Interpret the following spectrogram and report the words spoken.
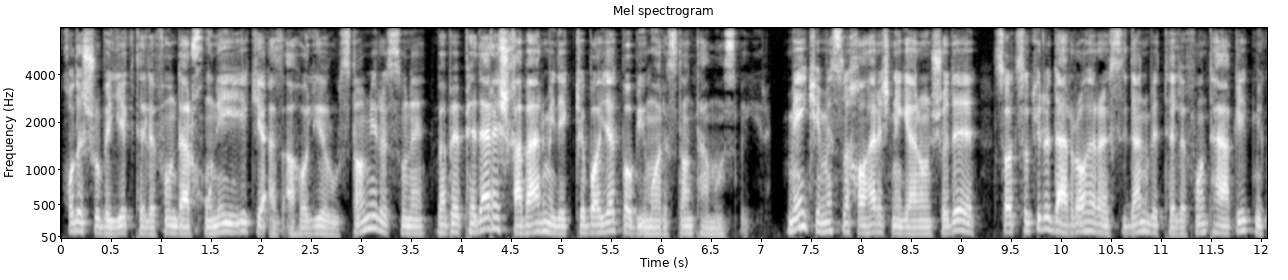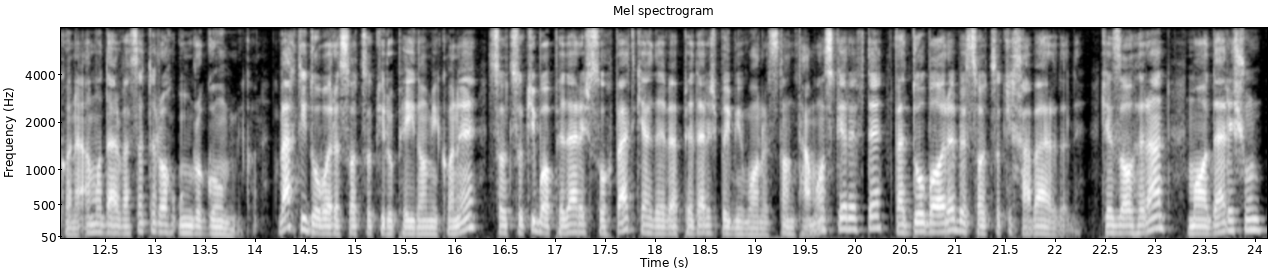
خودش رو به یک تلفن در خونه یکی از اهالی روستا میرسونه و به پدرش خبر میده که باید با بیمارستان تماس بگیره. می که مثل خواهرش نگران شده ساتسوکی رو در راه رسیدن به تلفن تعقیب می‌کنه اما در وسط راه اون رو گم می‌کنه. وقتی دوباره ساتسوکی رو پیدا می‌کنه ساتسوکی با پدرش صحبت کرده و پدرش به بیمارستان تماس گرفته و دوباره به ساتسوکی خبر داده که ظاهرا مادرشون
